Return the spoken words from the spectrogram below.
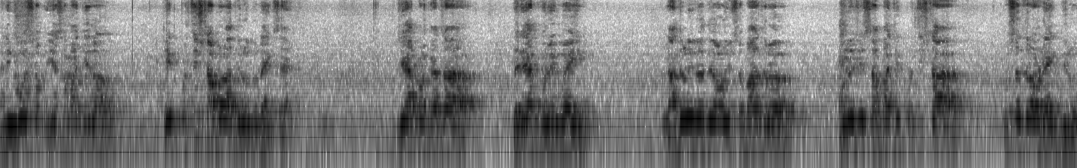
आणि व सम हे समाजानं एक प्रतिष्ठा बळा दिलो होतो नाईक साहेब. जे आपण त्याचा दर्या खोरेमाई लादणी नदीवाळी समाज र सामाजिक प्रतिष्ठा वसंतराव नाईक दिलो.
